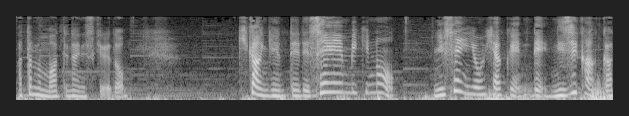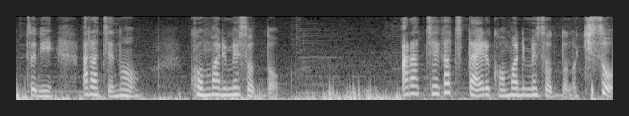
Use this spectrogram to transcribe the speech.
頭回ってないんですけれど期間限定で1000円引きの2400円で2時間がっつりアラチェのこんまりメソッドアラチェが伝えるこんまりメソッドの基礎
